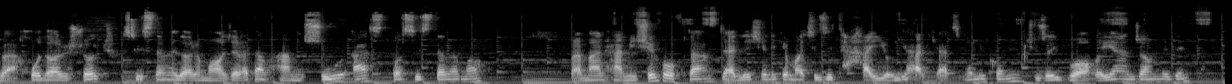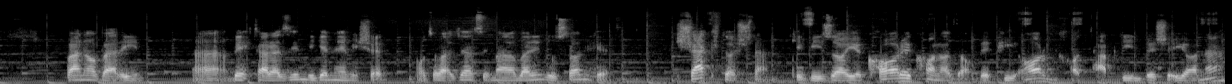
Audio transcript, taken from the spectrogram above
و خدا رو شکر سیستم اداره مهاجرت هم همسو است با سیستم ما. و من همیشه گفتم دلیلش اینه که ما چیزی تخیلی حرکت نمی کنیم چیزایی واقعی انجام میدیم. بنابراین بهتر از این دیگه نمیشه. متوجه هستیم بنابراین دوستانی که شک داشتن که ویزای کار کانادا به PR می‌خواد تبدیل بشه یا نه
